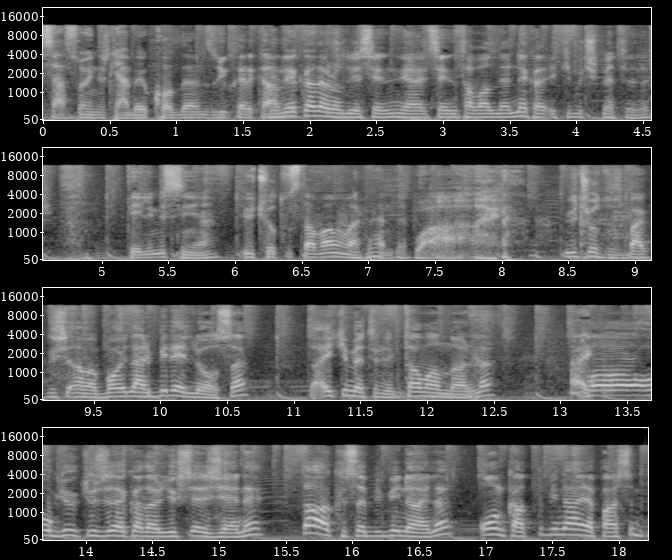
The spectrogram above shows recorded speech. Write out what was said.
Mesela soyunurken böyle kollarınızı yukarı E kaldır. ne kadar oluyor senin yani senin tavanların ne kadar? 2,5 metredir. Deli misin ya? 3.30 tavan var bende. Vay. 3.30 bak düşün ama boylar 1.50 olsa daha 2 metrelik tavanlarla o, o gökyüzüne kadar yükseleceğine daha kısa bir binayla 10 katlı bina yaparsın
